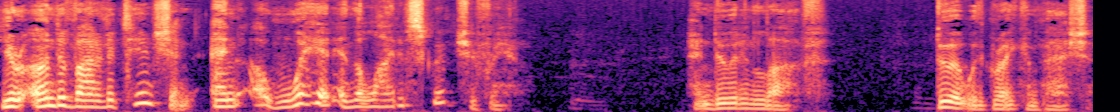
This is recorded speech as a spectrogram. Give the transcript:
your undivided attention and weigh it in the light of Scripture, friend. And do it in love. Do it with great compassion.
